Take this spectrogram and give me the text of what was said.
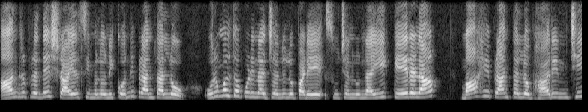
ఆంధ్రప్రదేశ్ రాయలసీమలోని కొన్ని ప్రాంతాల్లో ఉరుములతో కూడిన జల్లులు పడే సూచనలున్నాయి. కేరళ మాహే ప్రాంతాల్లో భారీ నుంచి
